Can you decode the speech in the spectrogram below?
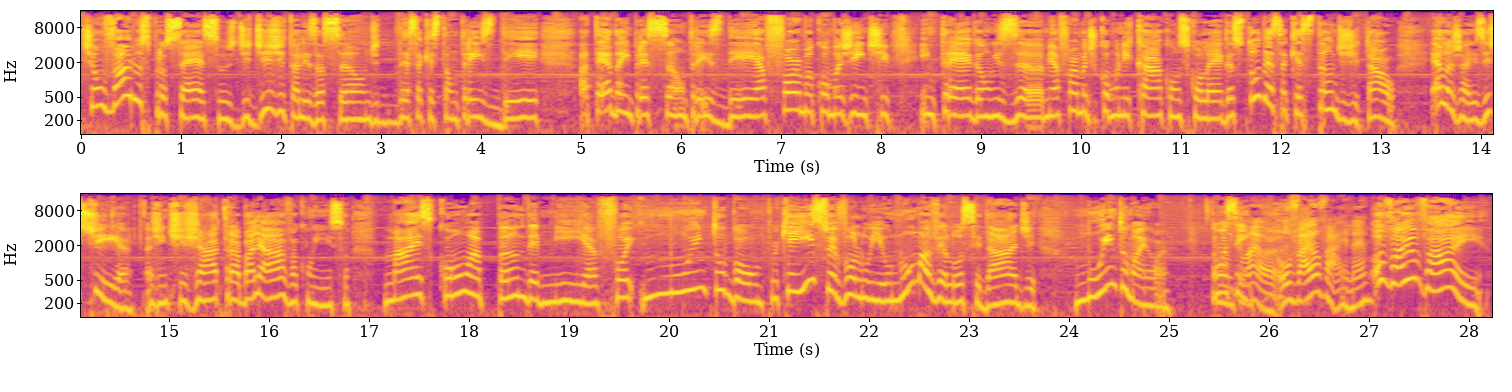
Tinham vários processos de digitalização, de, dessa questão 3D, até da impressão 3D, a forma como a gente entrega um exame, a forma de comunicar com os colegas, toda essa questão digital, ela já existia. A gente já trabalhava com isso, mas com a pandemia foi muito bom, porque isso evoluiu numa velocidade muito maior. Então, muito assim, maior. Ou vai ou vai, né? Ou vai ou vai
